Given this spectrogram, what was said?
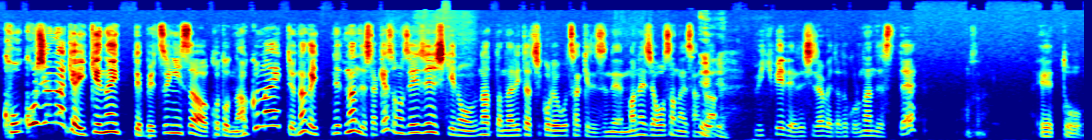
ここじゃなきゃいけないって別にさことなくないっていうなんかね何でしたっけ？その成人式のなった成り立ちこれをさっきですねマネージャー長内さんがええ。ウィキペディアで調べたところなんですってえっ、と、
